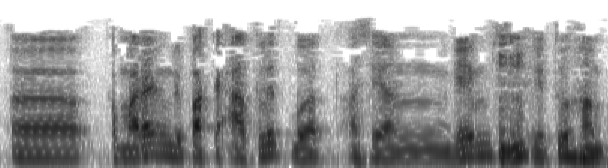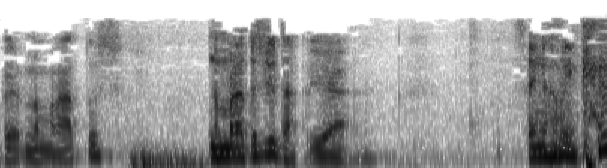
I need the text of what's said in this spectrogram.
eh, kemarin yang dipakai atlet buat Asian Games Hmm. itu hampir 600. 600 juta? Iya. Saya nggak mikir.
